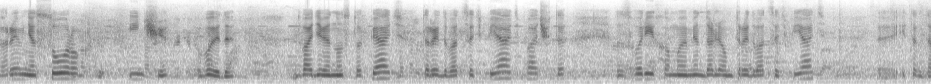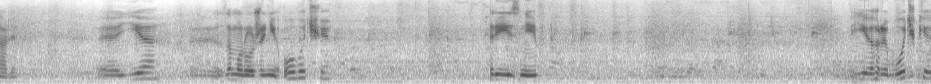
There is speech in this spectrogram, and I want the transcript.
гривня 40, інші види. 2,95, 3,25, бачите, з горіхами, міндалем 3,25 е, і так далі. Е, Є е, заморожені овочі різні. Є грибочки,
